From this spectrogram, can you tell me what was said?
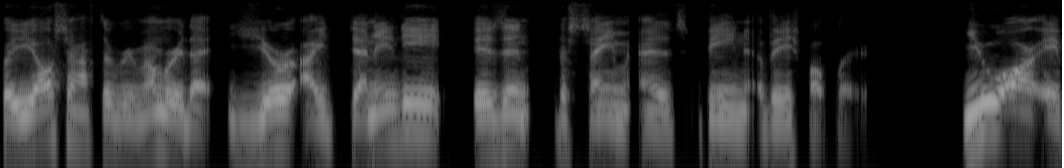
But you also have to remember that your identity isn't the same as being a baseball player. You are a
